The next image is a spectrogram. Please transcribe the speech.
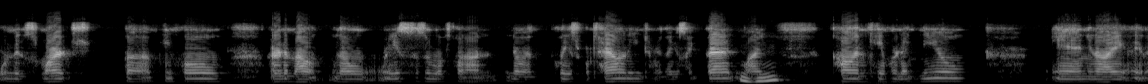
Women's March uh, people, learn about, you know, racism, what's going on, you know, with police brutality, different things like that. Mm-hmm. Colin Kaepernick kneel. And, you know, I, and,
